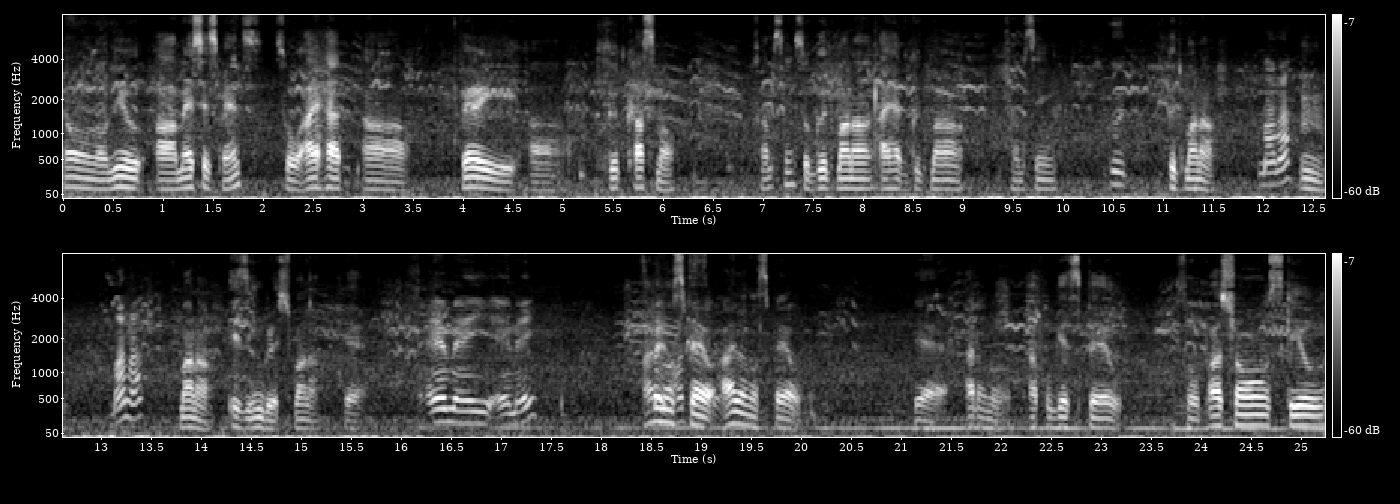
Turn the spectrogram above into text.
No, no, no. New uh, Mercedes Benz. So I had uh, very uh, good customer. Something. So good manner. I had good manner. Something. Good Good manner. mana? Mm. Mana? Manner is English. Manner. Yeah. M A N A. I don't know to spell. I don't know spell. Yeah, I don't know. I forget spell. So passion, skill,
